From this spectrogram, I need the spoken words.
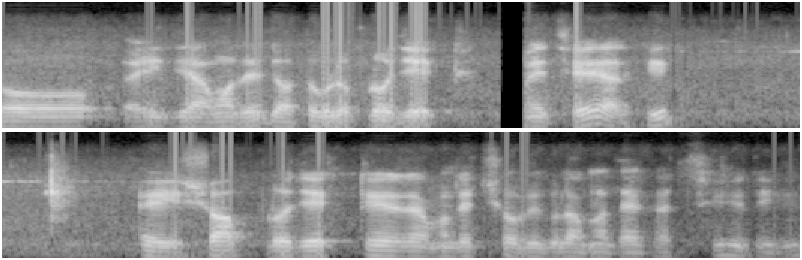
তো এই যে আমাদের যতগুলো প্রজেক্ট হয়েছে আর কি, এই সব প্রজেক্টের আমাদের ছবিগুলো আমরা দেখাচ্ছি এদিকে,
